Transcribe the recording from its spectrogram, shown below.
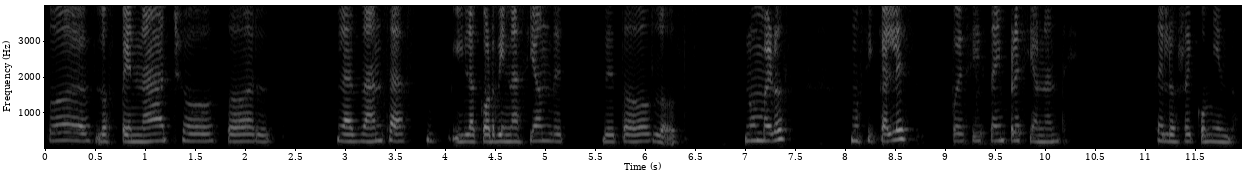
todos los penachos, todas las danzas y la coordinación de, de todos los números musicales pues sí, está impresionante. Se los recomiendo.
